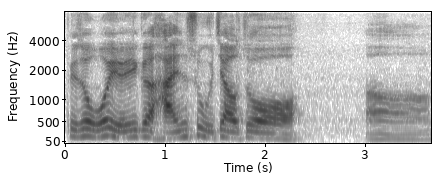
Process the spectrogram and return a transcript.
比如说我有一个函数叫做呃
